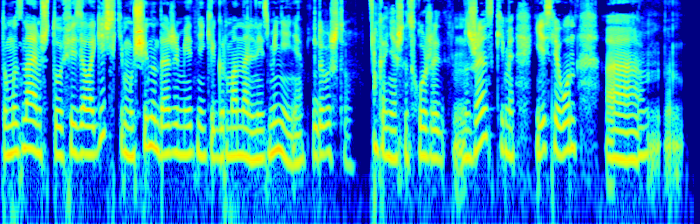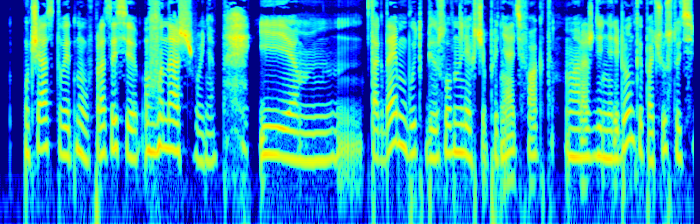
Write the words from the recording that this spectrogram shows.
то мы знаем, что физиологически мужчина даже имеет некие гормональные изменения. Да вы что? Конечно, схожие с женскими, если он э, участвует ну, в процессе вынашивания. И тогда ему будет, безусловно, легче принять факт рождения ребенка и почувствовать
